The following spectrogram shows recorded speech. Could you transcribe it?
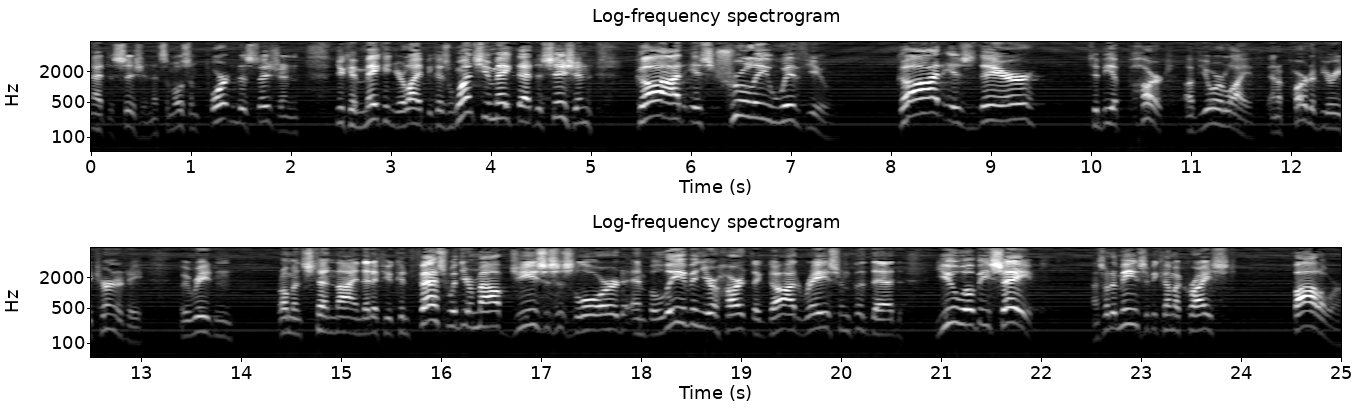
that decision. That's the most important decision you can make in your life because once you make that decision, God is truly with you. God is there to be a part of your life and a part of your eternity. We read in Romans 10:9 that if you confess with your mouth Jesus is Lord and believe in your heart that God raised him from the dead, you will be saved. That's what it means to become a Christ follower.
